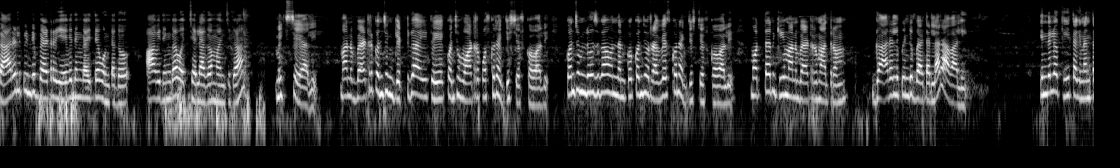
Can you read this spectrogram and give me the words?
గారెల పిండి బ్యాటర్ ఏ విధంగా అయితే ఉంటుందో ఆ విధంగా వచ్చేలాగా మంచిగా మిక్స్ చేయాలి. మన బ్యాటర్ కొంచెం గట్టిగా అయితే కొంచెం వాటర్ పోసుకొని అడ్జస్ట్ చేసుకోవాలి. కొంచెం లూజ్గా ఉందనుకో కొంచెం రవ్వ వేసుకొని అడ్జస్ట్ చేసుకోవాలి. మొత్తానికి మన బ్యాటర్ మాత్రం గారెల పిండి బ్యాటర్లా రావాలి. ఇందులోకి తగినంత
